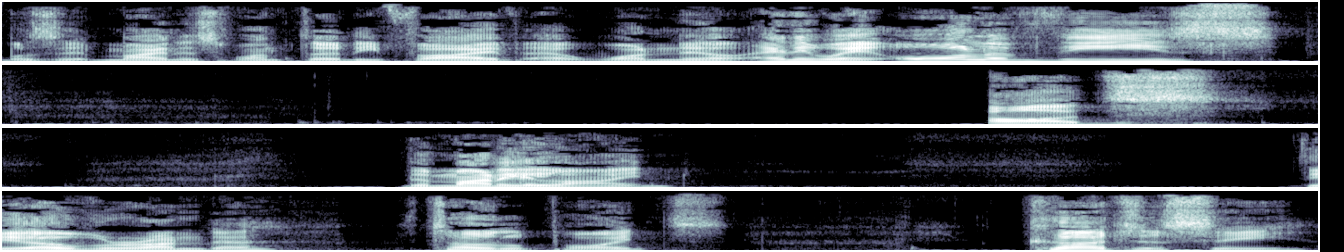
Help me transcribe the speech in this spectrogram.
was it minus 135 at 1 0. Anyway, all of these odds, the money line, the over under, total points, courtesy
